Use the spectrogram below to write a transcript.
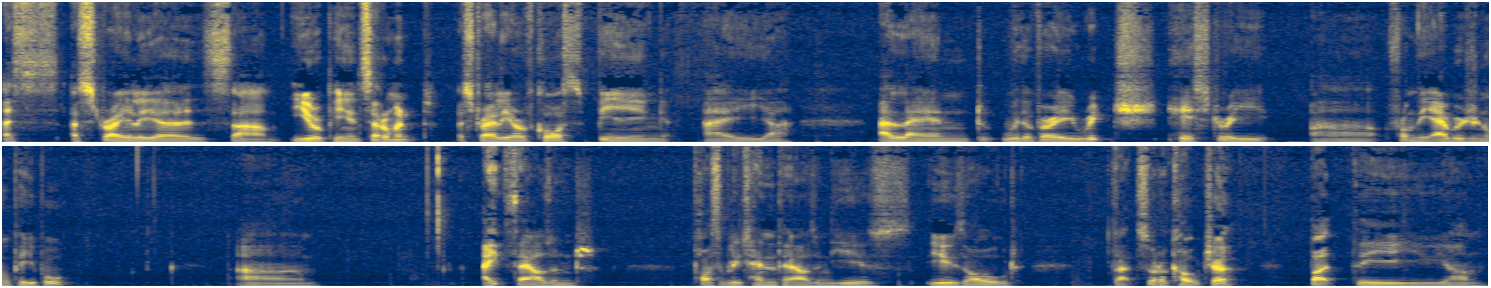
Australia's um, European settlement. Australia, of course, being a a land with a very rich history uh, from the Aboriginal people, um, eight thousand, possibly ten thousand years years old, that sort of culture, but the um,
